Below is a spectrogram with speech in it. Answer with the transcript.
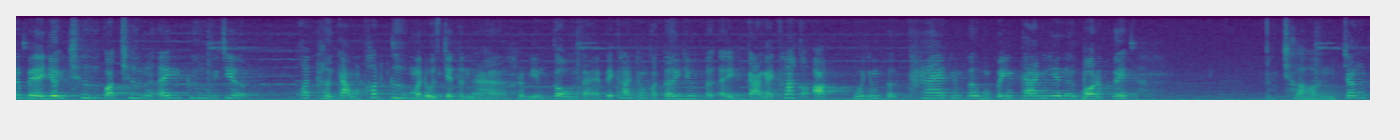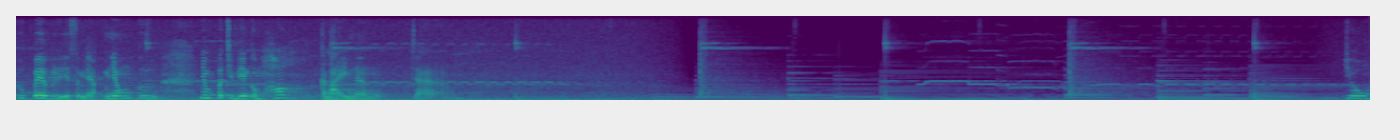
នៅពេលយើងឈឺគាត់ឈឺនឹងអីគឺវាជា គាត់ត្រូវការបំផុតគឺមនោចេតនារវាងកូនតែពេលខ្លះខ្ញុំក៏ទៅយូរទៅអីការថ្ងៃខ្លះក៏អត់ព្រោះខ្ញុំទៅខេតខ្ញុំទៅបំពេញការងារនៅបរទេសច្រើនអញ្ចឹងគឺពេលវេលាសម្រាប់ខ្ញុំគឺខ្ញុំពិតជាមានកំហុសកន្លែងហ្នឹងចាយំ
